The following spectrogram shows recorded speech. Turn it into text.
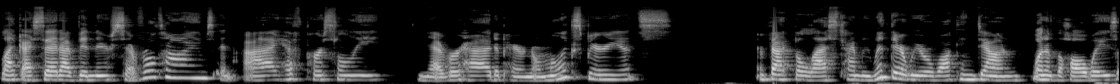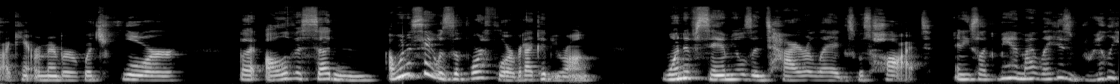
Like I said, I've been there several times and I have personally never had a paranormal experience. In fact, the last time we went there, we were walking down one of the hallways. I can't remember which floor but all of a sudden, I want to say it was the fourth floor, but I could be wrong. One of Samuel's entire legs was hot. And he's like, Man, my leg is really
